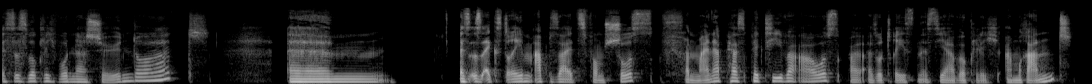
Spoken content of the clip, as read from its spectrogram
es ist wirklich wunderschön dort. Ähm, es ist extrem abseits vom Schuss, von meiner Perspektive aus. Also Dresden ist ja wirklich am Rand.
